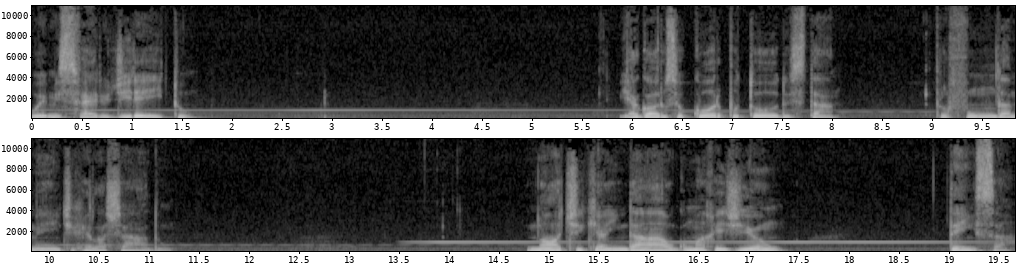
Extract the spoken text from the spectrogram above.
O hemisfério direito E agora o seu corpo todo está profundamente relaxado. Note que ainda há alguma região tensa.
